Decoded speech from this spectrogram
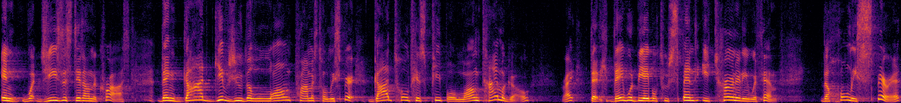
in what Jesus did on the cross, then God gives you the long promised Holy Spirit. God told his people a long time ago, right, that they would be able to spend eternity with him. The Holy Spirit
